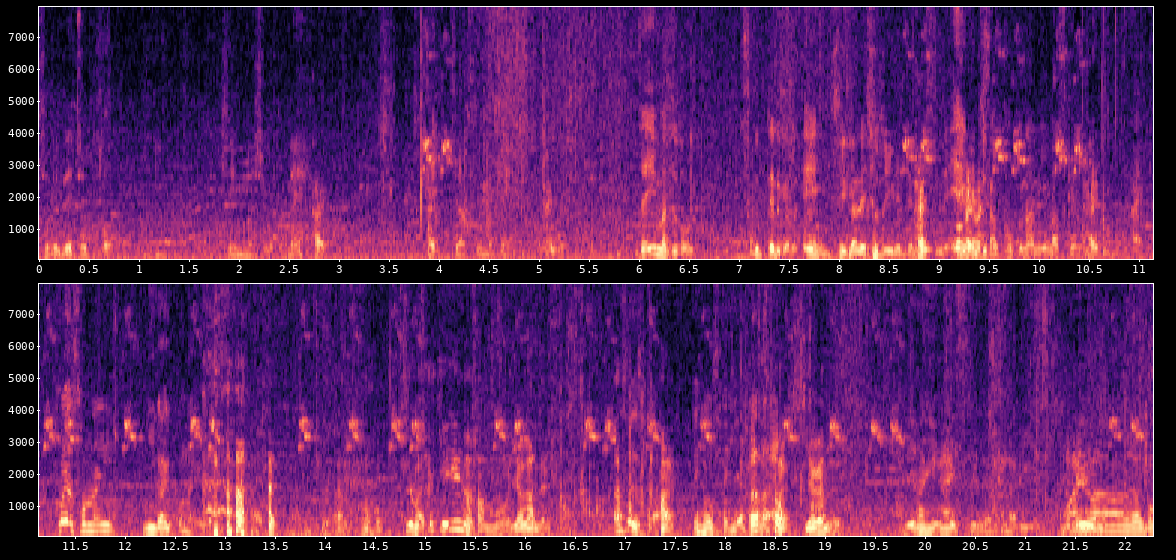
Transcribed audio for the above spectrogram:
それでちょっと行ってみましょうかね。はい。はいじゃあすいません、はい、じゃあ今ちょっと作ってるけど A に追加でちょっと入れてますんで、はい。A がちょっと濃くなりますけどね、はい。これはそんなに苦くないです、はい。あでも最近 A のさんも嫌がんないです。のあそうですか、はい。A のさん嫌がない、はい。嫌がんないです。あれは苦いですけどねかなり。前はなんか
